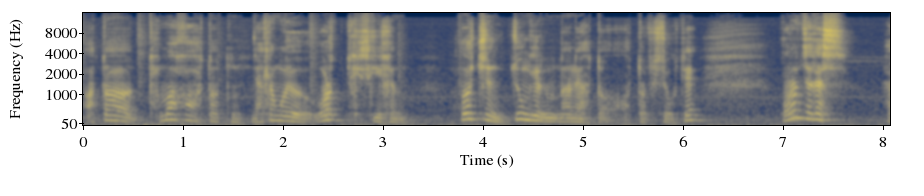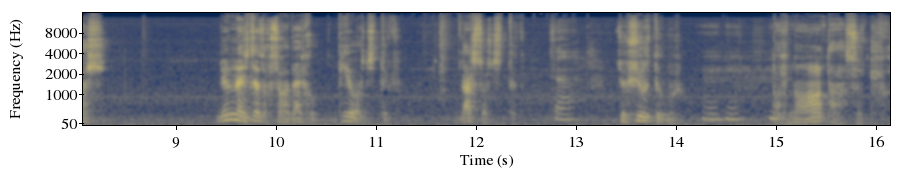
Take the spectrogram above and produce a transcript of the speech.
одоо томоохон хотууд нь ялангуяа урд хэсгийнх нь хуучин зүүн германы хотууд гэсэн үг тийм 3 цагаас хойш ер нь ажиллаа зогсоод арх пив уучдаг. Дар суучдаг. За. Зөвшөөрдөг бүр. Аа. Болно та асуудал.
